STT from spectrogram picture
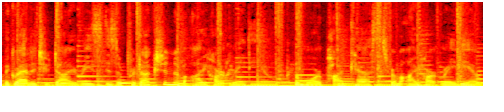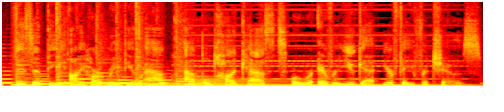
The Gratitude Diaries is a production of iHeartRadio. For more podcasts from iHeartRadio, visit the iHeartRadio app, Apple Podcasts, or wherever you get your favorite shows.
